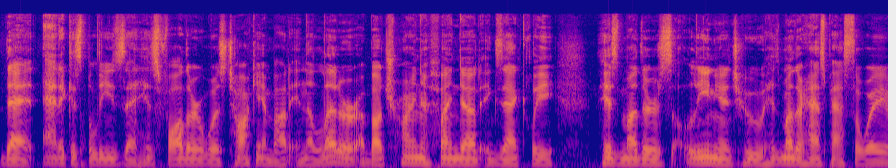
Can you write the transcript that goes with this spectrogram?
that atticus believes that his father was talking about in the letter about trying to find out exactly his mother's lineage, who his mother has passed away,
